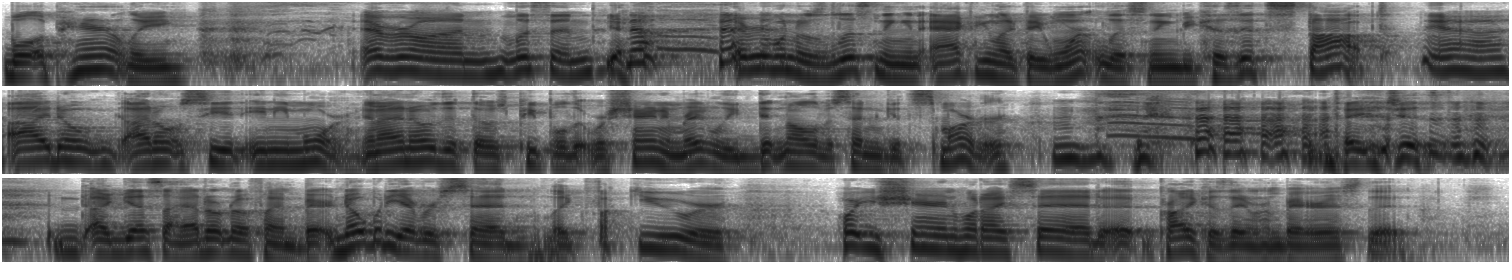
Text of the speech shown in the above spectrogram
Well apparently everyone listened. Yeah, no everyone was listening and acting like they weren't listening because it stopped yeah I don't I don't see it anymore. And I know that those people that were sharing them regularly didn't all of a sudden get smarter. they just I guess I, I don't know if I'm embarrassed nobody ever said like fuck you or why are you sharing what I said? Uh, probably because they were embarrassed that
